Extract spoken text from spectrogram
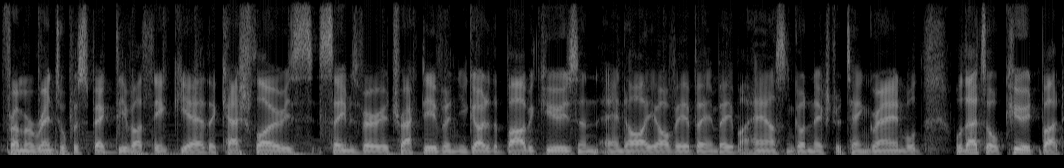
from a rental perspective, I think, yeah, the cash flow is seems very attractive and you go to the barbecues and, and oh, yeah, I've Airbnb my house and got an extra 10 grand. Well, well, that's all cute, but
